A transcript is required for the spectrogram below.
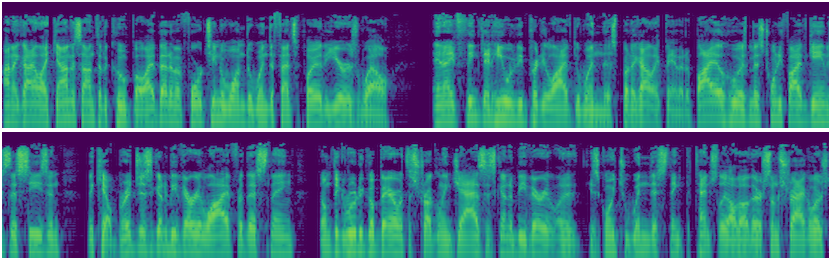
on a guy like Giannis Antetokounmpo. I bet him at 14 to 1 to win Defensive Player of the Year as well. And I think that he would be pretty live to win this. But a guy like Bam Adebayo, who has missed 25 games this season, Mikal Bridges is going to be very live for this thing. Don't think Rudy Gobert with the struggling Jazz is going to be very uh, is going to win this thing potentially. Although there are some stragglers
